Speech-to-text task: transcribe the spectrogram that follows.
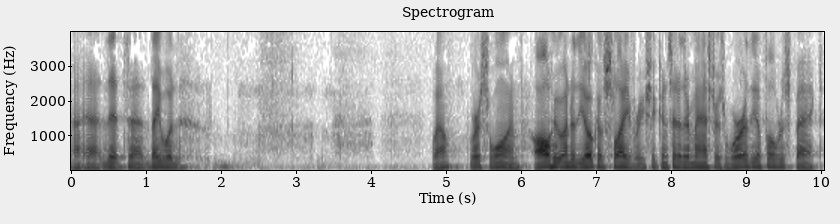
uh, uh that uh, they would Well, verse 1 All who under the yoke of slavery should consider their masters worthy of full respect,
